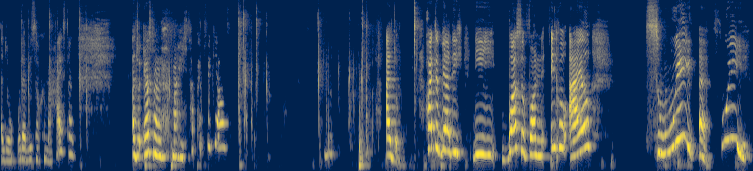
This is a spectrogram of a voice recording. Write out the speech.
also oder wie es auch immer heißt halt. Also erstmal mache ich Cuphead-Wiki auf. Also, heute werde ich die Bosse von Inkle Isle Three, äh, Three,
